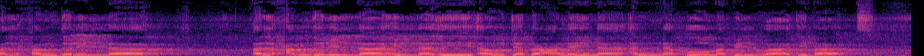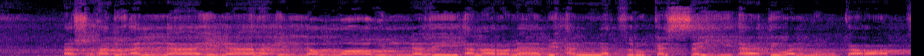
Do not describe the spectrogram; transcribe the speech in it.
الحمد لله الحمد لله الذي أوجب علينا أن نقوم بالواجبات. أشهد أن لا إله إلا الله الذي أمرنا بأن نترك السيئات والمنكرات.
